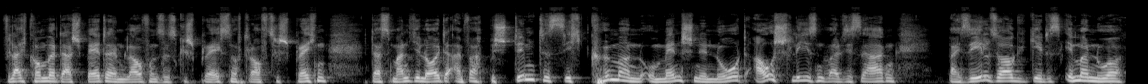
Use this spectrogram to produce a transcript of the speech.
Vielleicht kommen wir da später im Laufe unseres Gesprächs noch drauf zu sprechen, dass manche Leute einfach bestimmtes sich kümmern um Menschen in Not ausschließen, weil sie sagen, bei Seelsorge geht es immer nur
